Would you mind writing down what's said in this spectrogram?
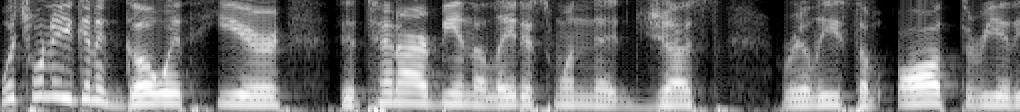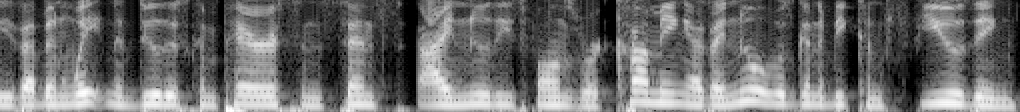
which one are you gonna go with here? The 10R being the latest one that just released of all three of these. I've been waiting to do this comparison since I knew these phones were coming as I knew it was gonna be confusing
